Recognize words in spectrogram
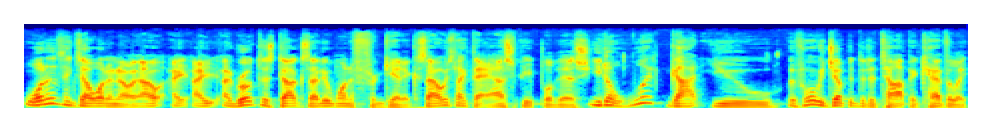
one of the things I want to know, I, I, I wrote this down because I didn't want to forget it because I always like to ask people this. You know, what got you before we jump into the topic heavily?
